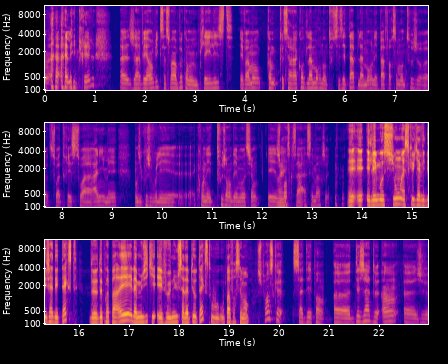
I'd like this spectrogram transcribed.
à l'écrire. Euh, j'avais envie que ça soit un peu comme une playlist et vraiment comme que ça raconte l'amour dans toutes ses étapes. L'amour n'est pas forcément toujours euh, soit triste, soit animé. Donc du coup, je voulais euh, qu'on ait tout genre d'émotions et je pense que ça a assez marché. Et, et l'émotion, est-ce qu'il y avait déjà des textes? De, préparer La musique est, venue s'adapter au texte ou, pas forcément? Je pense que ça dépend. Euh, déjà, de un, euh, je,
